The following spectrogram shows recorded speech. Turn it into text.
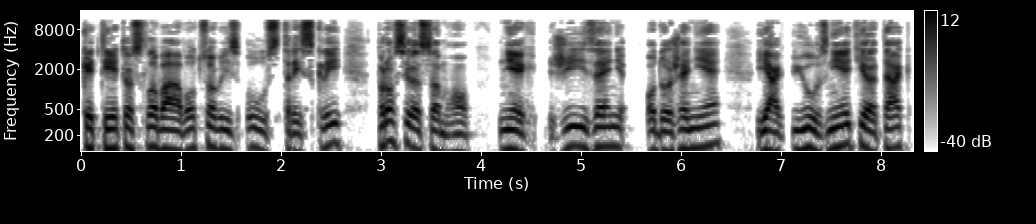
Keď tieto slová vodcovi z úst triskli, prosil som ho, nech žízeň odoženie, jak ju znietil tak,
